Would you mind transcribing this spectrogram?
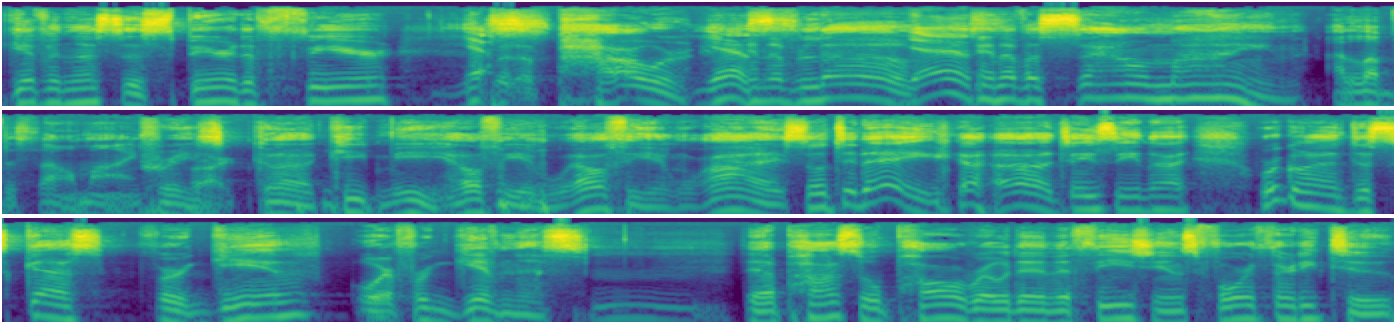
given us the spirit of fear, but of power Yes. and of love Yes. and of a sound mind. I love the sound mind. Praise part. God. Keep me healthy and wealthy and wise. So today, JC and I, we're going to discuss forgive or forgiveness. Mm. The apostle Paul wrote in Ephesians 4:32,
